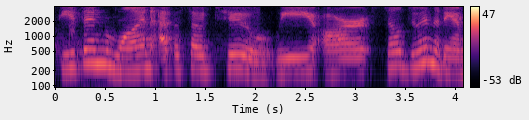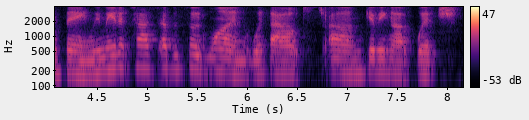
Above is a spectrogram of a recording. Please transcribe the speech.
Season one, episode two. We are still doing the damn thing. We made it past episode one without um, giving up, which,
